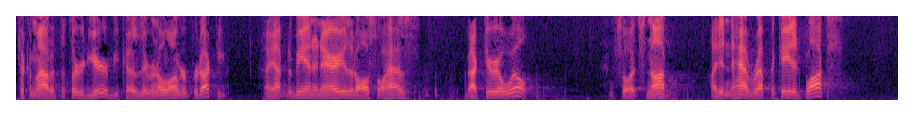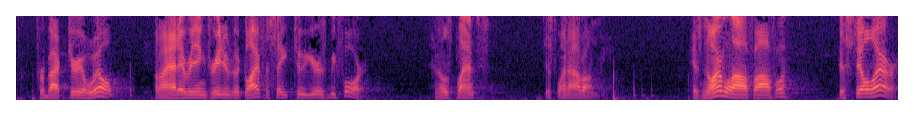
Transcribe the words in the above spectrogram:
took them out at the third year because they were no longer productive. I happen to be in an area that also has bacterial wilt. And so it's not, I didn't have replicated plots for bacterial wilt, but I had everything treated with glyphosate two years before. And those plants just went out on me. His normal alfalfa is still there.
